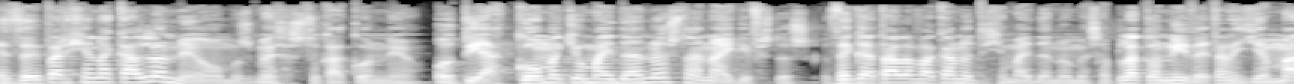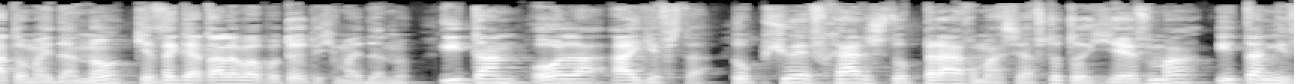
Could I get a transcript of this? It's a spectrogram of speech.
Εδώ υπάρχει ένα καλό νέο όμως μέσα στο κακό νέο. Ότι ακόμα και ο Μαϊντανό ήταν άγευστος. Δεν κατάλαβα καν ότι είχε Μαϊντανό μέσα. Απλά τον είδα, ήταν γεμάτο Μαϊντανό και δεν κατάλαβα ποτέ ότι είχε Μαϊντανό. Ήταν όλα άγευστα. Το πιο ευχάριστο πράγμα σε αυτό το γεύμα ήταν οι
